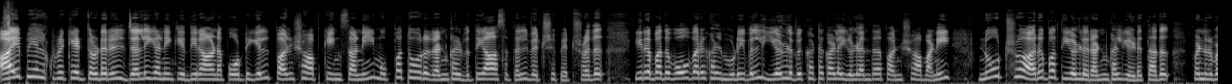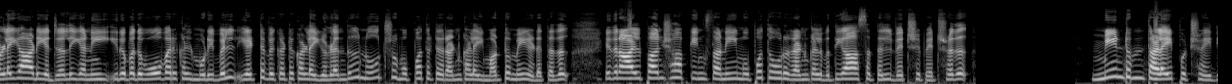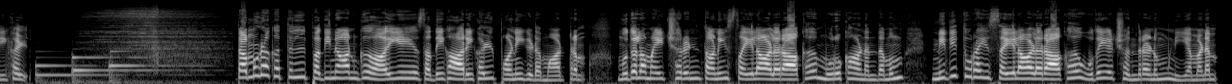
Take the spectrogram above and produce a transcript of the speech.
ஐபிஎல் கிரிக்கெட் தொடரில் டெல்லி அணிக்கு எதிரான போட்டியில் பஞ்சாப் கிங்ஸ் அணி முப்பத்தோரு ரன்கள் வித்தியாசத்தில் வெற்றி பெற்றது. இருபது ஓவர்கள் முடிவில் ஏழு விக்கெட்டுகளை இழந்த பஞ்சாப் அணி நூற்று அறுபத்தி ஏழு ரன்கள் எடுத்தது. பின்னர் விளையாடிய டெல்லி அணி இருபது ஓவர்கள் முடிவில் எட்டு விக்கெட்டுகளை இழந்து நூற்று முப்பத்தெட்டு ரன்களை மட்டுமே எடுத்தது. இதனால் பஞ்சாப் கிங்ஸ் அணி முப்பத்தோரு ரன்கள் வித்தியாசத்தில் வெற்றி பெற்றது. மீண்டும் தலைப்புச் செய்திகள். தமிழகத்தில் பதினான்கு ஐஏஎஸ் அதிகாரிகள் பணியிட மாற்றம். முதலமைச்சரின் தனி செயலாளராக முருகானந்தமும் நிதித்துறை செயலாளராக உதயச்சந்திரனும் நியமனம்.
